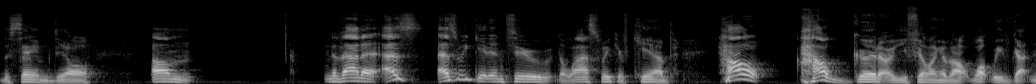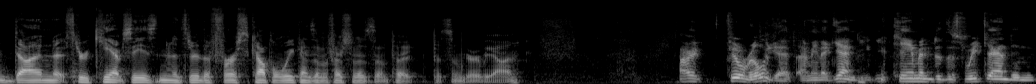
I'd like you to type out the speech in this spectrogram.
the same deal. Um, Nevada, as as we get into the last week of camp, how how good are you feeling about what we've gotten done through camp season and through the first couple weekends of officialism? Put put some Guerby on. I feel really good. I mean, again, you, you, mm-hmm. came into this weekend and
